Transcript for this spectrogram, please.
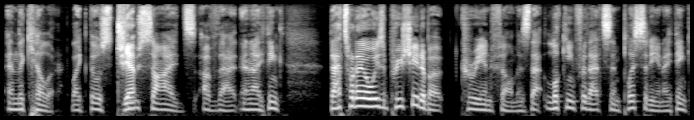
and the killer. Like those two Yep. sides of that. And I think that's what I always appreciate about Korean film is that looking for that simplicity. And I think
